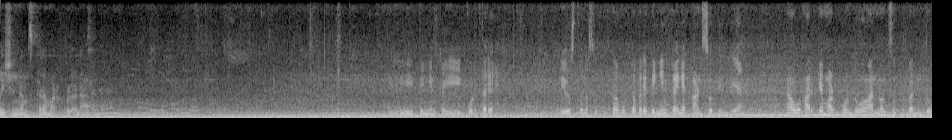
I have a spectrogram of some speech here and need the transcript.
ಗಣೇಶಂಗೆ ನಮಸ್ಕಾರ ಮಾಡ್ಕೊಳ್ಳೋಣ. ಇಲ್ಲಿ ತೆಂಗಿನಕಾಯಿ ಕೊಡ್ತಾರೆ. ದೇವಸ್ಥಾನ ಸುತ್ತಮುತ್ತ ಬರೀ ತೆಂಗಿನಕಾಯಿನೇ ಕಾಣಿಸೋದಿಂದೆ ನಾವು ಹರಕೆ ಮಾಡಿಕೊಂಡು ಹನ್ನೊಂದು ಸುತ್ತು ಬಂದು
